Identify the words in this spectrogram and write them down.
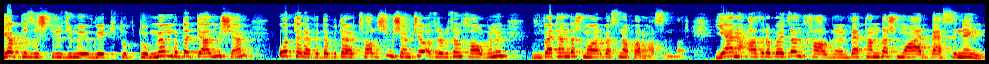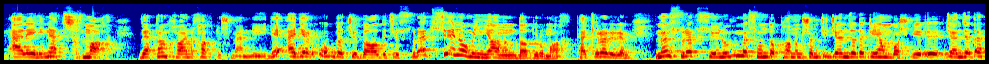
ya qızışdırıcı mövqe tutubdu. Mən burada gəlmişəm, o tərəfə də bu tərəfə çalışmışam ki, Azərbaycan xalqının vətəndaş müharibəsini aparmasınlar. Yəni Azərbaycan xalqının vətəndaş müharibəsinin əleyhinə çıxmaq vətən xaini xalq düşmənliyi idi. Əgər o ki qaldı ki, Sürət Hüseynovun yanında durmaq. Təkrar edirəm. Mən Sürət Hüseynovu mən sonda tanımışam ki, Gəncədə qiyam baş ver, e, Gəncədə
